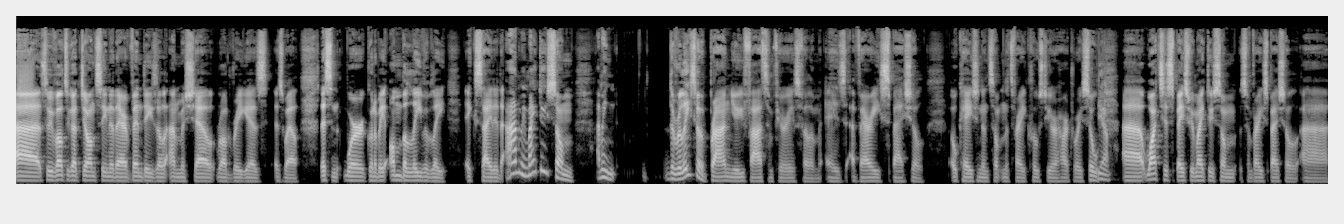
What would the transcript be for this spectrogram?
Uh, so we've also got John Cena there, Vin Diesel, and Michelle Rodriguez as well. Listen, we're going to be unbelievably excited, and we might do some. I mean, the release of a brand new Fast and Furious film is a very special occasion and something that's very close to your heart, Roy. So, yeah. uh, watch this space. We might do some some very special. Uh,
